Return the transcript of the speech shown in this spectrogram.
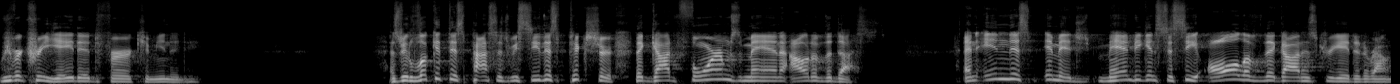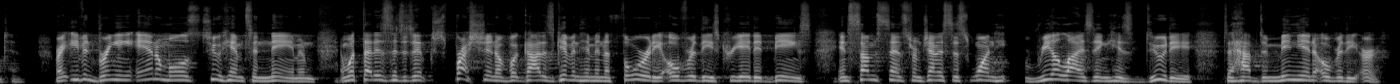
We were created for community. As we look at this passage, we see this picture that God forms man out of the dust. And in this image, man begins to see all of that God has created around him right? Even bringing animals to him to name. And, and what that is, is an expression of what God has given him in authority over these created beings. In some sense, from Genesis 1, realizing his duty to have dominion over the earth.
